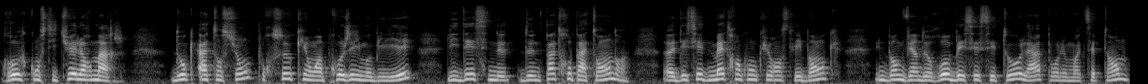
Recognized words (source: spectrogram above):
reconstituer leur marge. Donc attention, pour ceux qui ont un projet immobilier, l'idée c'est de, ne pas trop attendre, euh, d'essayer de mettre en concurrence les banques. Une banque vient de rebaisser ses taux là pour le mois de septembre.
